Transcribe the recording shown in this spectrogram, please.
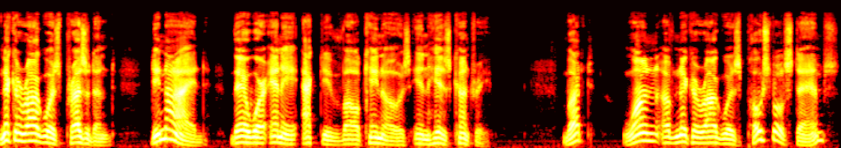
Nicaragua's president denied there were any active volcanoes in his country. But one of Nicaragua's postal stamps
